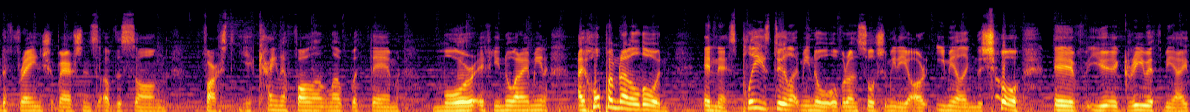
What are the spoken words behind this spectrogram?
the French versions of the song first, you kind of fall in love with them more, if you know what I mean. I hope I'm not alone in this. Please do let me know over on social media or emailing the show if you agree with me. I,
